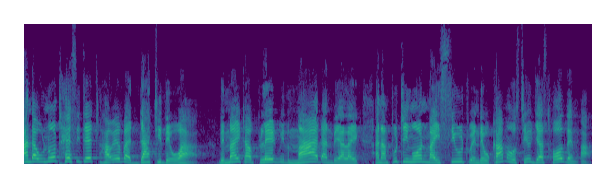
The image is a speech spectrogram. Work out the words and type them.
and I will not hesitate, however dirty they were. They might have played with mud and they are like, and I'm putting on my suit. When they will come, I will still just hold them up.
